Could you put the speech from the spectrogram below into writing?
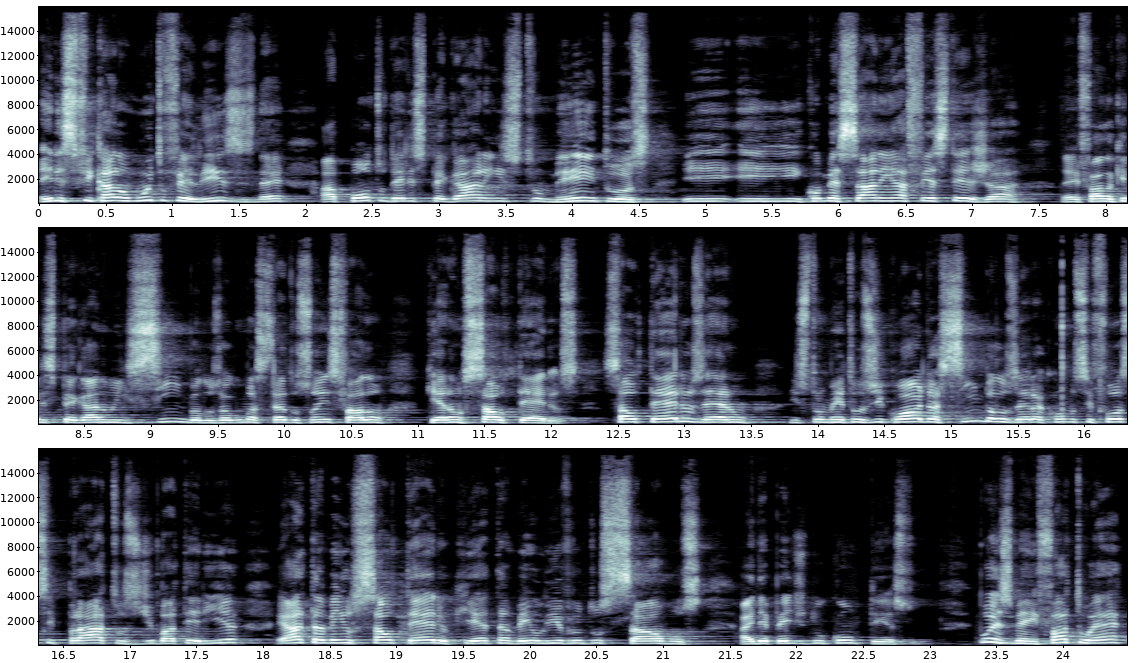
eles ficaram muito felizes, né, a ponto deles pegarem instrumentos e, e começarem a festejar. Né, e falam que eles pegaram em símbolos, algumas traduções falam que eram saltérios. Saltérios eram instrumentos de corda, símbolos era como se fossem pratos de bateria. Há também o saltério, que é também o livro dos Salmos, aí depende do contexto. Pois bem, fato é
